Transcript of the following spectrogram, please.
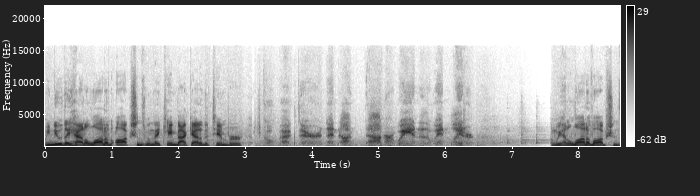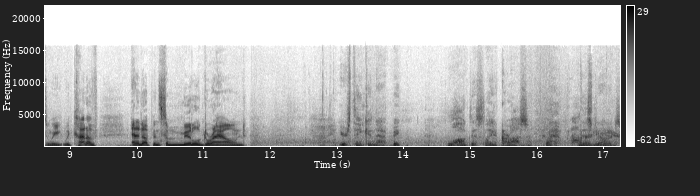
We knew they had a lot of options when they came back out of the timber, Let's go back there and then hunt, hunt our way into the wind later. and we had a lot of options, and we, we kind of ended up in some middle ground. You're thinking that big log that's laid across about 100 yards?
